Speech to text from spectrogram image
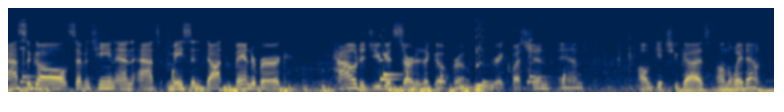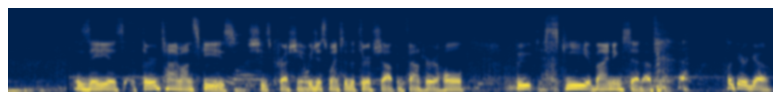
Asagal17 and at Mason.Vanderberg. How did you get started at GoPro? Great question, and I'll get you guys on the way down. Zadia's third time on skis. She's crushing it. We just went to the thrift shop and found her a whole boot ski binding setup. Look at her go.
